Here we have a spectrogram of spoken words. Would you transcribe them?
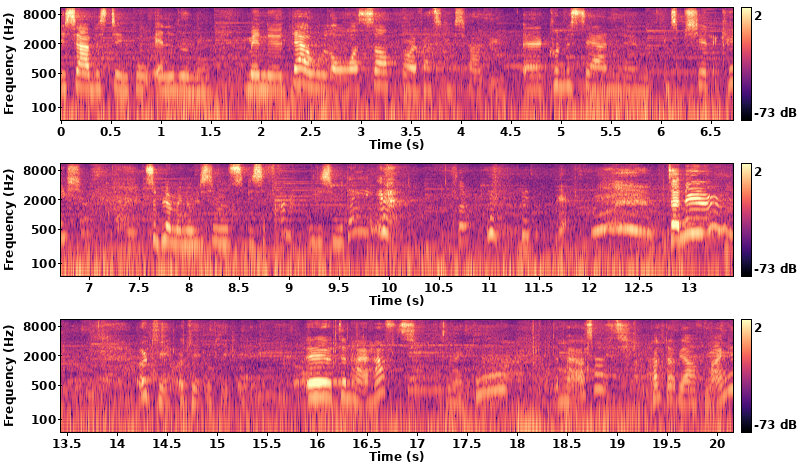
især hvis det er en god anledning. Men øh, derudover, så går jeg faktisk ikke så meget i byen. Øh, kun hvis det er en, øh, en speciel occasion, så bliver man jo ligesom nødt til at vise frem, ligesom i dag. så, ja. Den Okay, okay, okay, okay. Øh, den har jeg haft. Den er god. Den har jeg også haft. Hold da op, jeg har haft mange.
